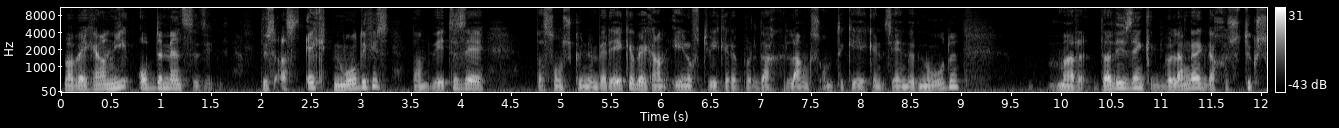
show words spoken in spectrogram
maar wij gaan niet op de mensen zitten. Dus als het echt nodig is, dan weten zij dat ze ons kunnen bereiken. Wij gaan één of twee keer per dag langs om te kijken, zijn er noden? Maar dat is denk ik belangrijk, dat je stukjes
